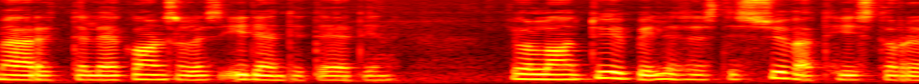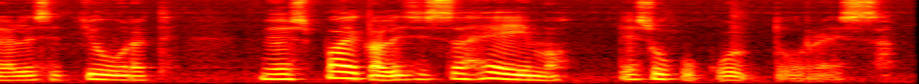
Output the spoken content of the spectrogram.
määrittelee kansallisidentiteetin, jolla on tyypillisesti syvät historialliset juuret myös paikallisissa heimo- ja sukukulttuureissa –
